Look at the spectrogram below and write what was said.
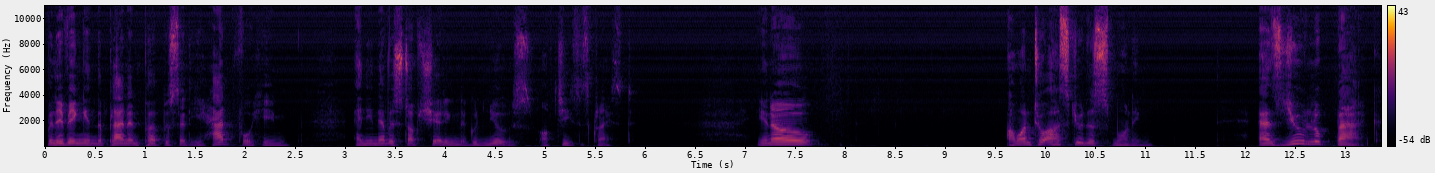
believing in the plan and purpose that he had for him, and he never stopped sharing the good news of Jesus Christ. You know, I want to ask you this morning as you look back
